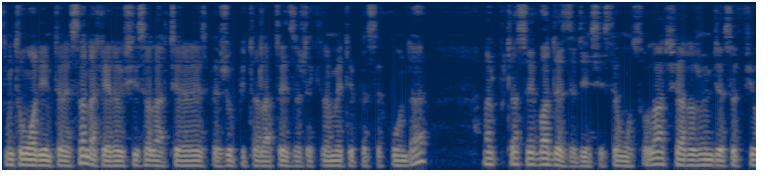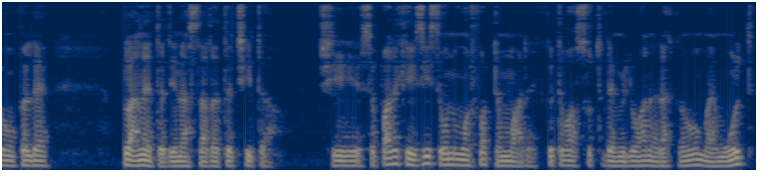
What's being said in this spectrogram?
Într-un mod interesant, dacă ai reușit să-l accelerezi pe Jupiter la 30 de km pe secundă, ar putea să evadeze din sistemul solar și ar ajunge să fie un fel de planetă din asta rătăcită. Și se pare că există un număr foarte mare, câteva sute de milioane, dacă nu mai mult,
